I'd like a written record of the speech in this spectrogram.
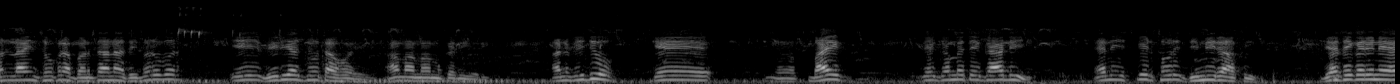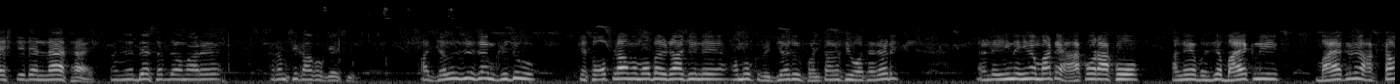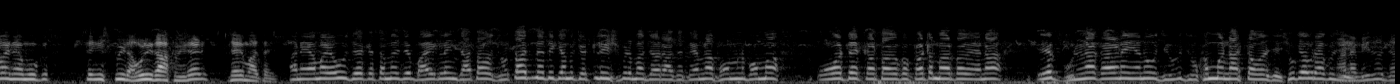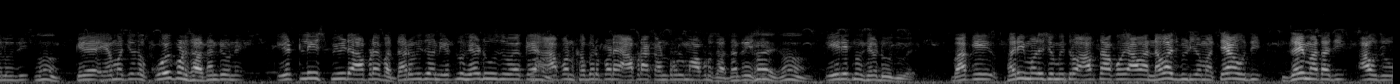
ઓનલાઈન છોકરા ભણતા નથી, બરાબર? એ વીડિયો જોતા હોય. આમ આમ આમ કરી કરી. અને બીજું કે બાઇક કે ગમે તે ગાડી, એની સ્પીડ થોડી ધીમી રાખવી. જેથી કરીને એક્સિડન્ટ ના થાય. અને બે શબ્દ અમારે કરમસિંહ કાકો કહે છે. આ જલુજી જેમ કીધું કે ચોપડામાં મોબાઈલ રાખીને અમુક વિદ્યાર્થીઓ ભણતા નથી હોતા રેડી અને એને, એના માટે હાંકો રાખો અને જે બાઇકની બાઇકને હાંકતા હોય ને અમુક તેની સ્પીડ હવળી રાખવી રેડી જય માતાજી. અને એમાં એવું છે કે તમે જે બાઇક લઈને જતા હો જોતા જ નથી કે અમે કેટલી સ્પીડમાં જરા છે. તેમના ફોર્મ ફોર્મમાં ઓવરટેક કરતા હોય કોઈ કટ મારતા હોય એના એક ભૂલના કારણે એનું જીવ જોખમમાં નાખતા હોય છે. શું કેવું રાખું અને છે બીજું જલુદી હા. કે એમાં જો તો કોઈ પણ સાધન રહ્યું ને એટલી સ્પીડ આપણે વધારવી જોઈએ ને એટલું હેડવું જોઈએ કે આપણને ખબર પડે આપણા કંટ્રોલમાં આપણું સાધન રહે છે. હા એ રીતનું હેડવું જોઈએ. બાકી ફરી મળીશું મિત્રો આવતા કોઈ આવા નવા જ વિડીયોમાં. ત્યાં સુધી જય માતાજી. આવજો.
